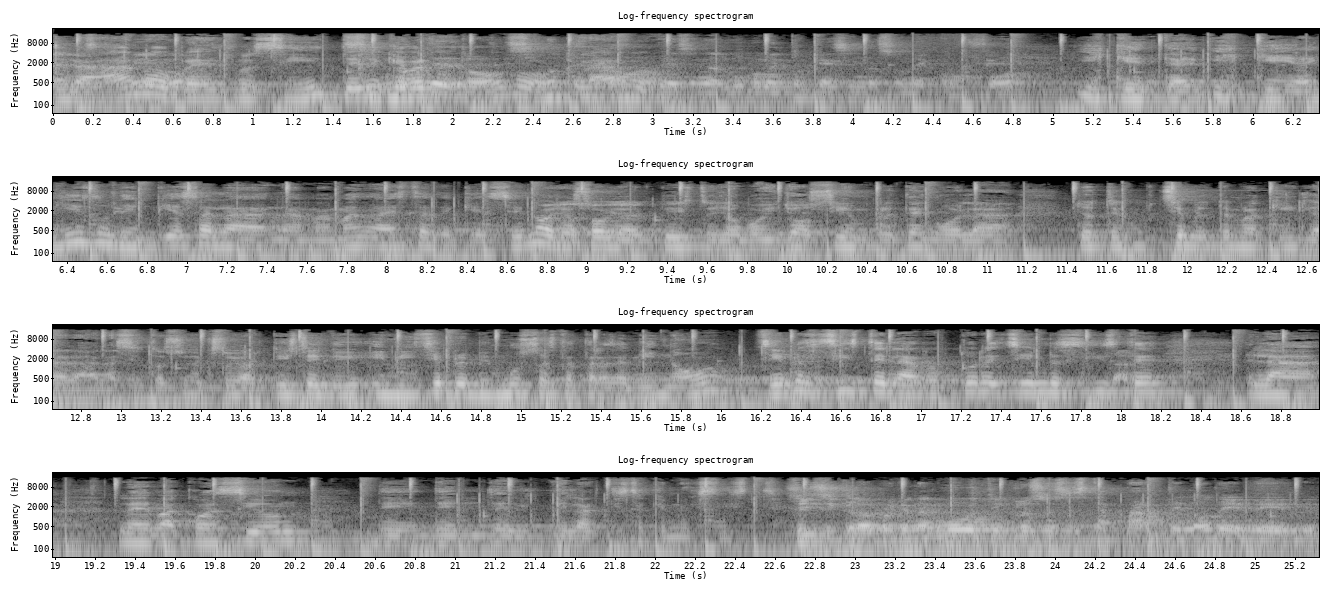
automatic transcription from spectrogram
claro, pues, pues, sí, tiene que ver todo, si no te claro. en algún momento que es una zona de confort. Y que, y que ahí es donde empieza la, la mamada esta de que si no, yo soy artista, yo voy, yo siempre tengo la, yo siempre tengo aquí la, la, situación de que soy artista y, y, siempre mi musa está atrás de mí, no, siempre existe la ruptura y siempre existe la, la evacuación del artista que no existe. Sí, sí, claro, porque en algún momento incluso es esta parte, ¿no? De, de,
